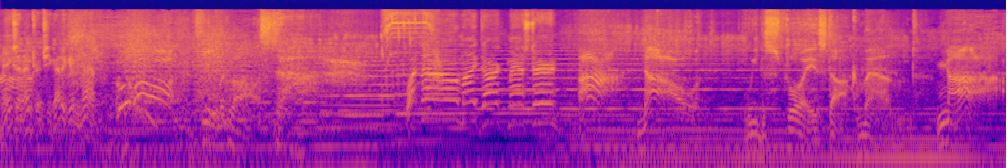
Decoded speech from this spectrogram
Makes an entrance, you gotta give him that. Freedom at last. What now, my dark master? Ah, now we destroy Star Command. Ah,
